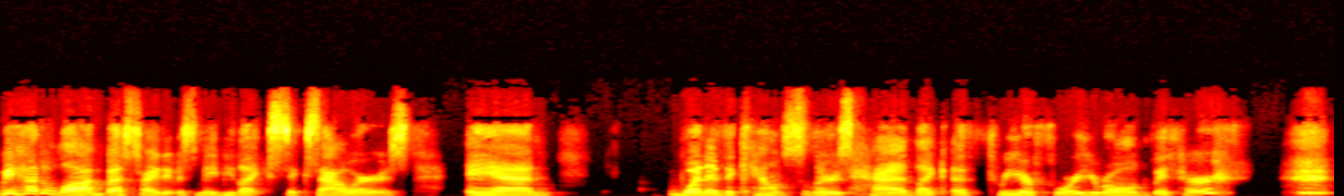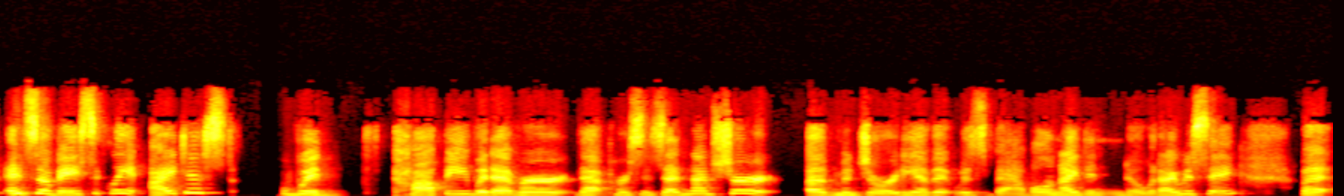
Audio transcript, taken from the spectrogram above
we had a long bus ride. It was maybe like six hours. And one of the counselors had like a three or four year old with her. and so basically, I just would copy whatever that person said. And I'm sure a majority of it was babble and I didn't know what I was saying, but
